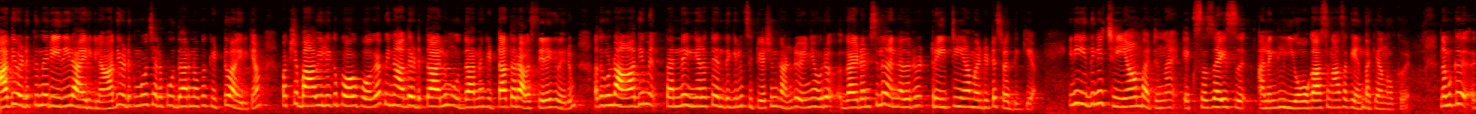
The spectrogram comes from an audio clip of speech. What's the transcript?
ആദ്യം എടുക്കുന്ന രീതിയിലായിരിക്കില്ല. ആദ്യം എടുക്കുമ്പോൾ ചിലപ്പോൾ ഉദാഹരണമൊക്കെ കിട്ടുമായിരിക്കാം. പക്ഷെ ഭാവിയിലേക്ക് പോകെ പോകെ പിന്നെ അതെടുത്താലും ഉദാഹരണം കിട്ടാത്ത ഒരു അവസ്ഥയിലേക്ക് വരും. അതുകൊണ്ട് ആദ്യം തന്നെ ഇങ്ങനത്തെ എന്തെങ്കിലും സിറ്റുവേഷൻ കണ്ടു കഴിഞ്ഞാൽ ഒരു ഗൈഡൻസിൽ തന്നെ അതൊരു ട്രീറ്റ് ചെയ്യാൻ വേണ്ടിയിട്ട് ശ്രദ്ധിക്കുക. ഇനി ഇതിന് ചെയ്യാൻ പറ്റുന്ന എക്സസൈസ് അല്ലെങ്കിൽ യോഗാസനാസൊക്കെ എന്തൊക്കെയാണെന്ന് നോക്കുക? നമുക്ക്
